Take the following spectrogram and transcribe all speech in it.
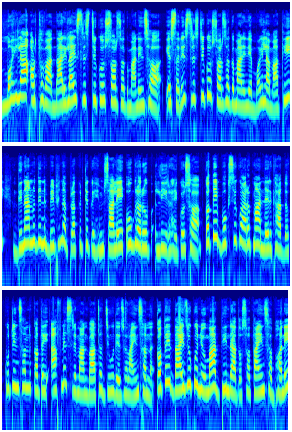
महिला अथवा नारीलाई सृष्टिको सर्जक मानिन्छ। यसरी सृष्टिको सर्जक मानिने महिलामाथि दिनानुदिन विभिन्न प्रकृतिको हिंसाले उग्र रूप लिइरहेको छ। कतै बोक्सीको आरोपमा निर्घात कुटिन्छन् कतै आफ्नै श्रीमानबाट जिउँदै जलाइन्छन्। कतै दाइजोको न्युमा दिनरात सताइन्छ भने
